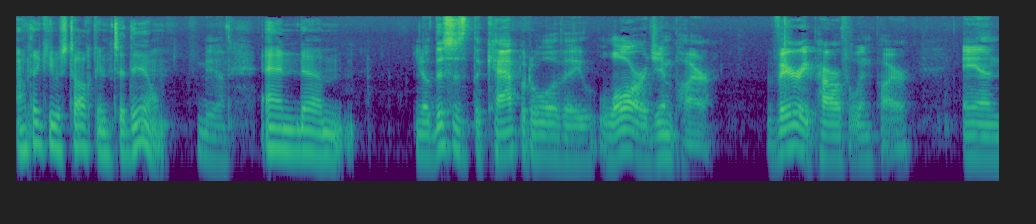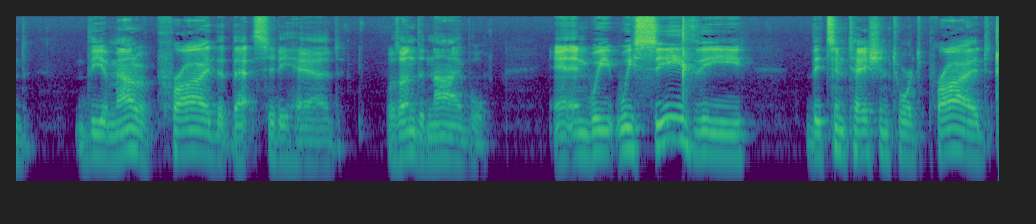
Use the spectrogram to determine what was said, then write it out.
I think he was talking to them. Yeah. And um, you know, this is the capital of a large empire, very powerful empire, and the amount of pride that that city had was undeniable. And, and we we see the the temptation towards pride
